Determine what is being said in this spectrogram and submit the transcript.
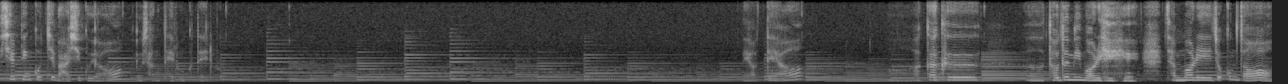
실핀 꽂지 마시고요. 이 상태로 그대로. 네, 어때요? 어, 아까 그 어, 더듬이 머리, 잔머리 조금 더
